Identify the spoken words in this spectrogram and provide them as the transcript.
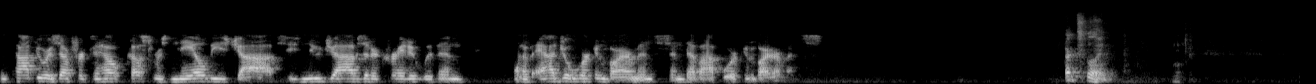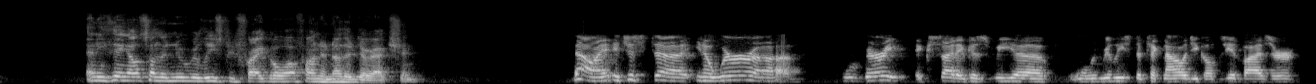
in CompuWare's effort to help customers nail these jobs, these new jobs that are created within kind of agile work environments and DevOps work environments. Excellent. Anything else on the new release before I go off on another direction? No, it just uh, you know we're uh, we're very excited because we uh, we released a technology called Z Advisor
